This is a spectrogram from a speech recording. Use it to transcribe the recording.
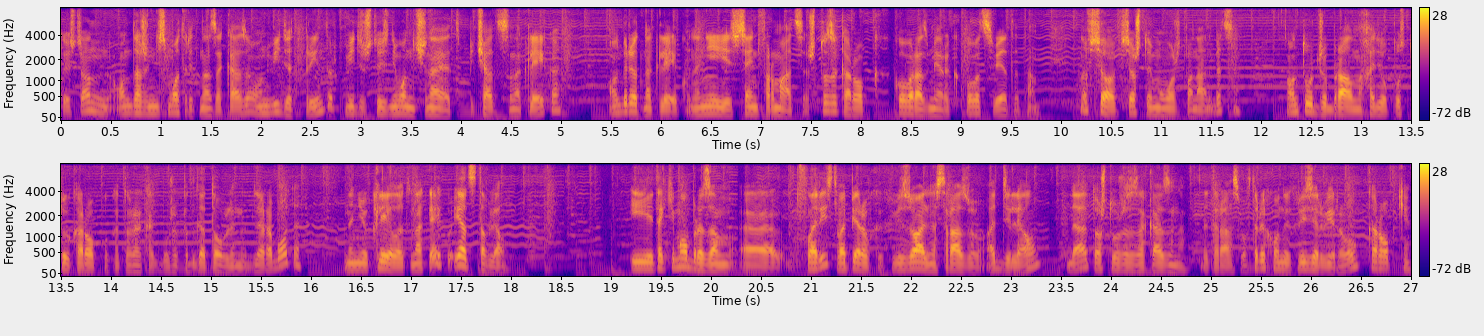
То есть он, он даже не смотрит на заказы, он видит принтер, видит, что из него начинает печататься наклейка, он берет наклейку, на ней есть вся информация, что за коробка, какого размера, какого цвета там. Ну все, все, что ему может понадобиться. Он тут же брал, находил пустую коробку, которая как бы уже подготовлена для работы, на нее клеил эту наклейку и отставлял. И таким образом э, флорист, во-первых, их визуально сразу отделял, да, то, что уже заказано, это раз. Во-вторых, он их резервировал, коробки,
